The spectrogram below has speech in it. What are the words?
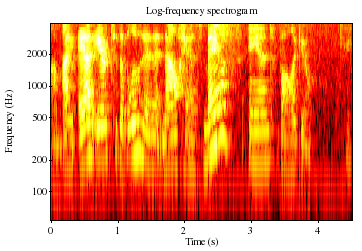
um, I add air to the balloon and it now has mass and volume. Okay.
